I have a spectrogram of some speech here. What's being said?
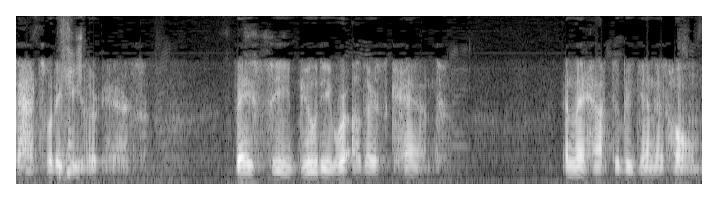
That's what a healer is. They see beauty where others can't. And they have to begin at home.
